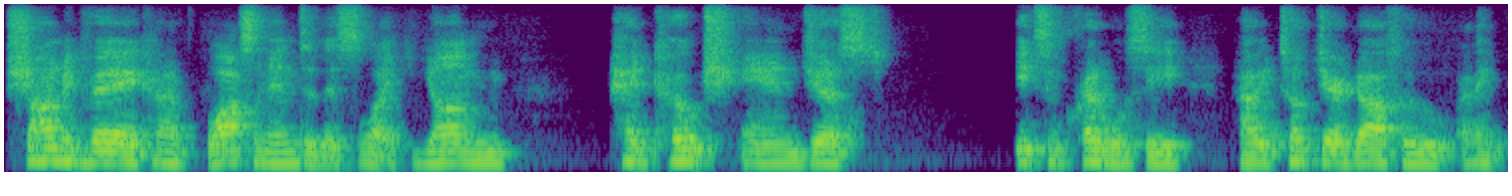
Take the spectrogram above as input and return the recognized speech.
Sean McVay kind of blossom into this like young head coach and just it's incredible to see how he took Jared Goff, who I think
